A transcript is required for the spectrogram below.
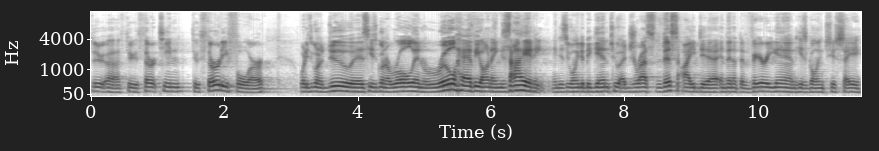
through, uh, through 13 through 34 what he's going to do is he's going to roll in real heavy on anxiety and he's going to begin to address this idea and then at the very end he's going to say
